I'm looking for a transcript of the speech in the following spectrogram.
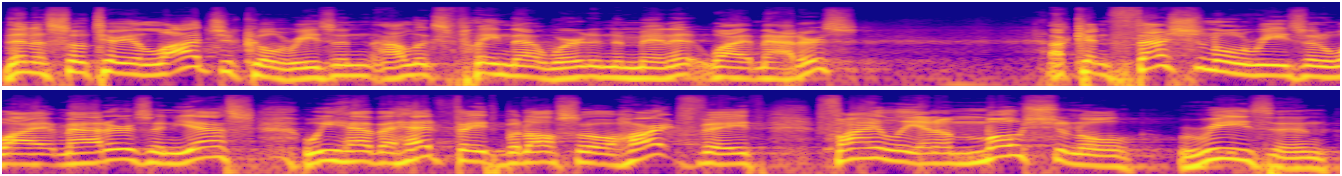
Then a soteriological reason, I'll explain that word in a minute, why it matters a confessional reason why it matters. And yes, we have a head faith, but also a heart faith. Finally, an emotional reason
